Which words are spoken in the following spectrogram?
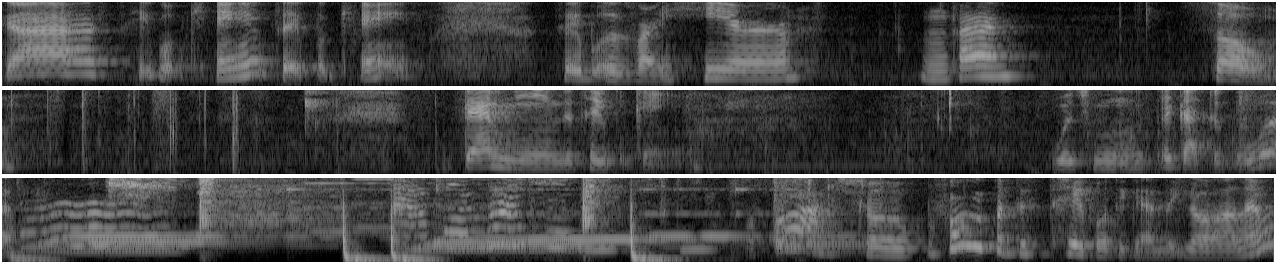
guys. Table came table came. Table is right here okay? So that means the table came which means it got to go up so before we put this table together y'all let me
